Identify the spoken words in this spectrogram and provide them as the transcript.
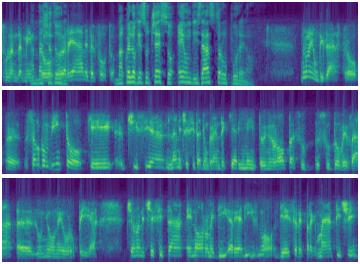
sull'andamento reale del voto. Ma quello che è successo è un disastro oppure no? Non è un disastro, eh, sono convinto che ci sia la necessità di un grande chiarimento in Europa su, su dove va l'Unione Europea c'è una necessità enorme di realismo, di essere pragmatici.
